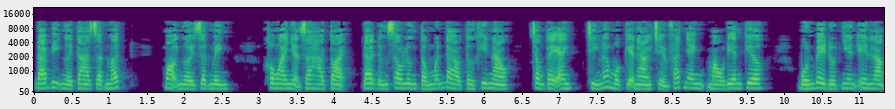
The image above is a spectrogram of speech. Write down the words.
đã bị người ta giật mất. Mọi người giật mình. Không ai nhận ra Hà Toại đã đứng sau lưng Tống Mẫn Đào từ khi nào. Trong tay anh chính là một kiện hàng chuyển phát nhanh màu đen kia. Bốn bề đột nhiên yên lặng,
